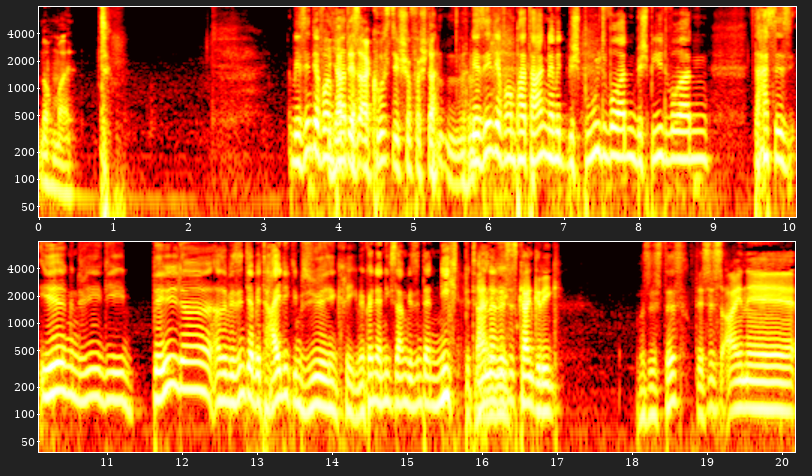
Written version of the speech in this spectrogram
Nochmal. Wir sind ja vor ein Ich paar habe das akustisch schon verstanden. wir sind ja vor ein paar Tagen damit bespult worden, bespielt worden, dass es irgendwie die Bilder, also wir sind ja beteiligt im Syrienkrieg. Wir können ja nicht sagen, wir sind ja nicht beteiligt. Nein, nein, das ist kein Krieg. Was ist das? Das ist eine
